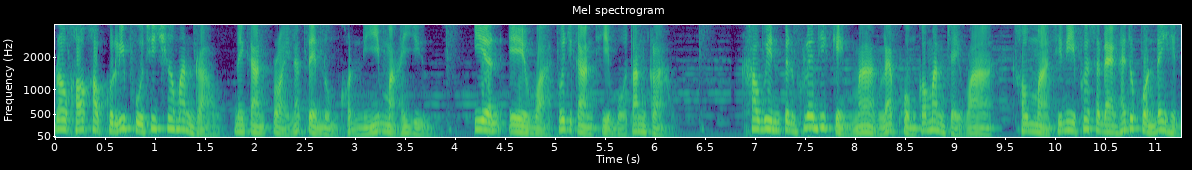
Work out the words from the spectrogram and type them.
เราขอขอบคุณลิเวอร์พูที่เชื่อมั่นเรา ในการปล่อยนักเตะหนุ่มคนนี้มาให้ยืม เอียนเอวาผู้จัดการทีมโบตันกล่าว คาวินเป็นผู้เล่นที่เก่งมาก และผมก็มั่นใจว่าเขามาที่นี่เพื่อแสดงให้ทุกคนได้เห็น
